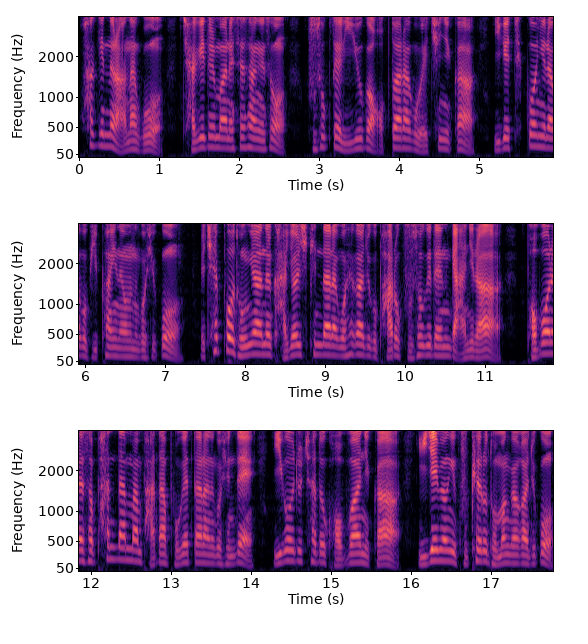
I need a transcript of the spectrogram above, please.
확인을 안 하고 자기들만의 세상에서 구속될 이유가 없다라고 외치니까 이게 특권이라고 비판이 나오는 것이고 체포 동의안을 가결시킨다라고 해가지고 바로 구속이 되는 게 아니라 법원에서 판단만 받아보겠다라는 것인데 이거조차도 거부하니까 이재명이 국회로 도망가가지고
